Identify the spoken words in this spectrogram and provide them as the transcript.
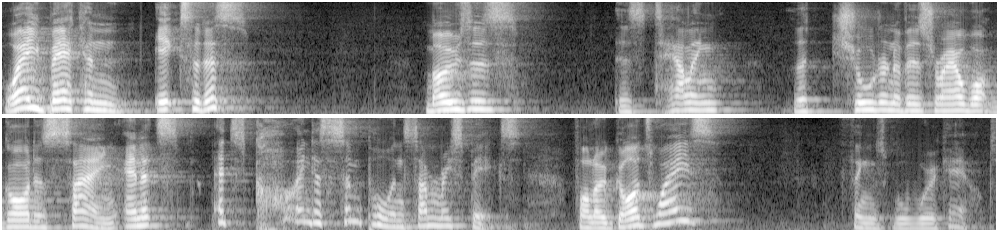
Way back in Exodus, Moses is telling the children of Israel what God is saying, and it's, it's kind of simple in some respects. Follow God's ways, things will work out.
